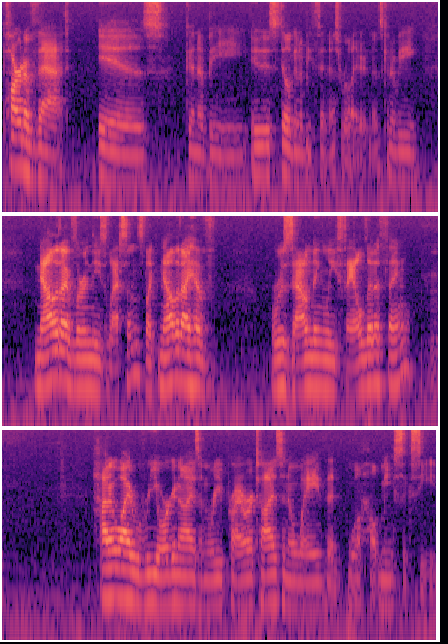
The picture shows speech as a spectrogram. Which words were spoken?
part of that is gonna be it is still gonna be fitness related. It's gonna be now that I've learned these lessons, like now that I have resoundingly failed at a thing, how do I reorganize and reprioritize in a way that will help me succeed?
